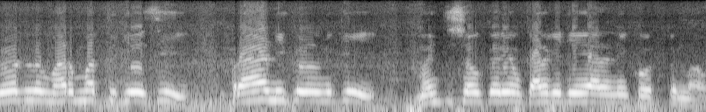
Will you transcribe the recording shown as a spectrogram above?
రోడ్లను మరమ్మత్తు చేసి ప్రయాణికులకి మంచి సౌకర్యం కలగజేయాలని కోరుతున్నాము.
